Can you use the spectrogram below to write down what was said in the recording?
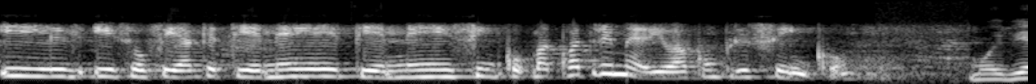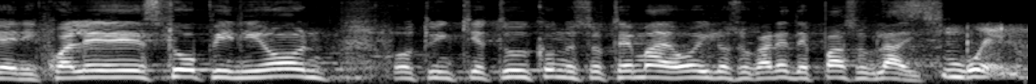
y, y Sofía que tiene, tiene cinco, va cuatro y medio, va a cumplir cinco. Muy bien, ¿y cuál es tu opinión o tu inquietud con nuestro tema de hoy, los hogares de paso, Gladys? Bueno,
